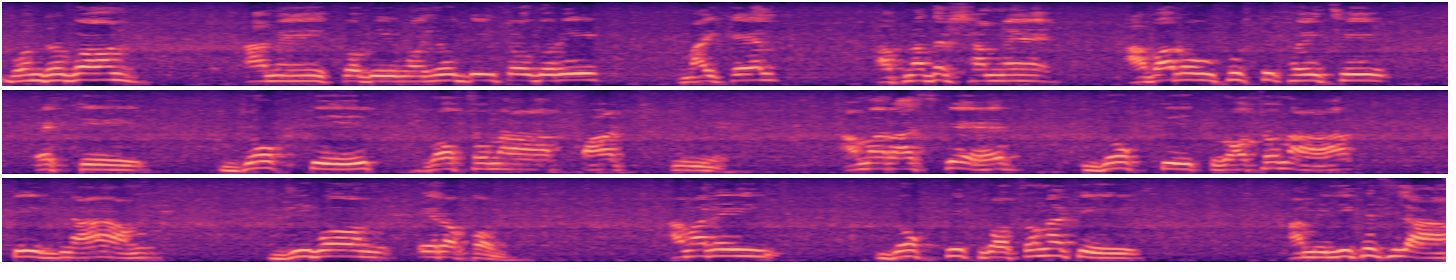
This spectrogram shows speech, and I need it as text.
বন্ধুগণ, আমি কবি মহিউদ্দিন চৌধুরী, মাইকেল, আপনাদের সামনে আবারও উপস্থিত হয়েছি একটি যৌক্তিক রচনা পাঠ নিয়ে। আমার আজকের যৌক্তিক রচনাটির নাম জীবন এরকম। আমার এই যৌক্তিক রচনাটি আমি লিখেছিলাম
